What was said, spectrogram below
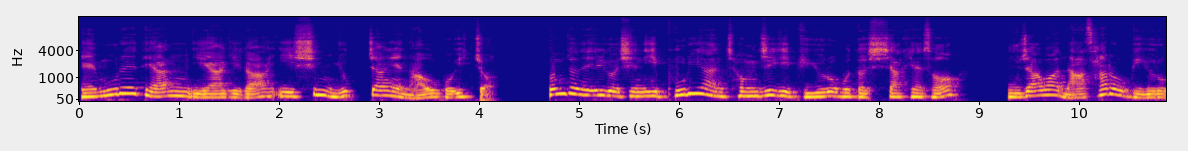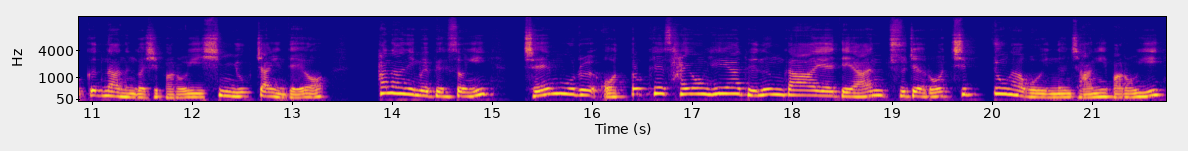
재물에 대한 이야기가 이 16장에 나오고 있죠. 좀 전에 읽으신 이 불의한 청지기 비유로부터 시작해서 부자와 나사로 비유로 끝나는 것이 바로 이 16장인데요. 하나님의 백성이 재물을 어떻게 사용해야 되는가에 대한 주제로 집중하고 있는 장이 바로 이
